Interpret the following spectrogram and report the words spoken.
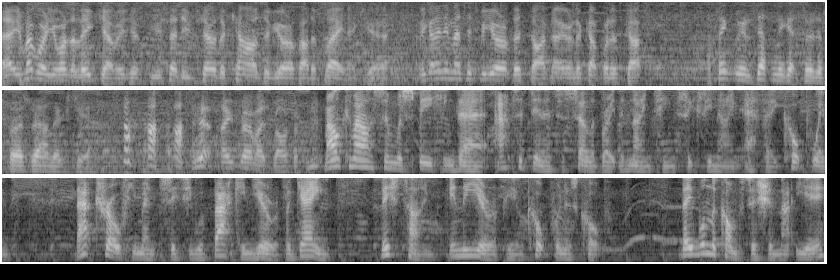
Uh, you remember when you won the league champions, you, you said you'd show the cowards of Europe how to play next year. Have you got any message for Europe this time? Now you're in the Cup Winners' Cup. I think we'll definitely get through the first round next year. Thanks very much, Malcolm. Malcolm Allison was speaking there at a dinner to celebrate the 1969 FA Cup win. That trophy meant City were back in Europe again, this time in the European Cup Winners' Cup. They won the competition that year.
